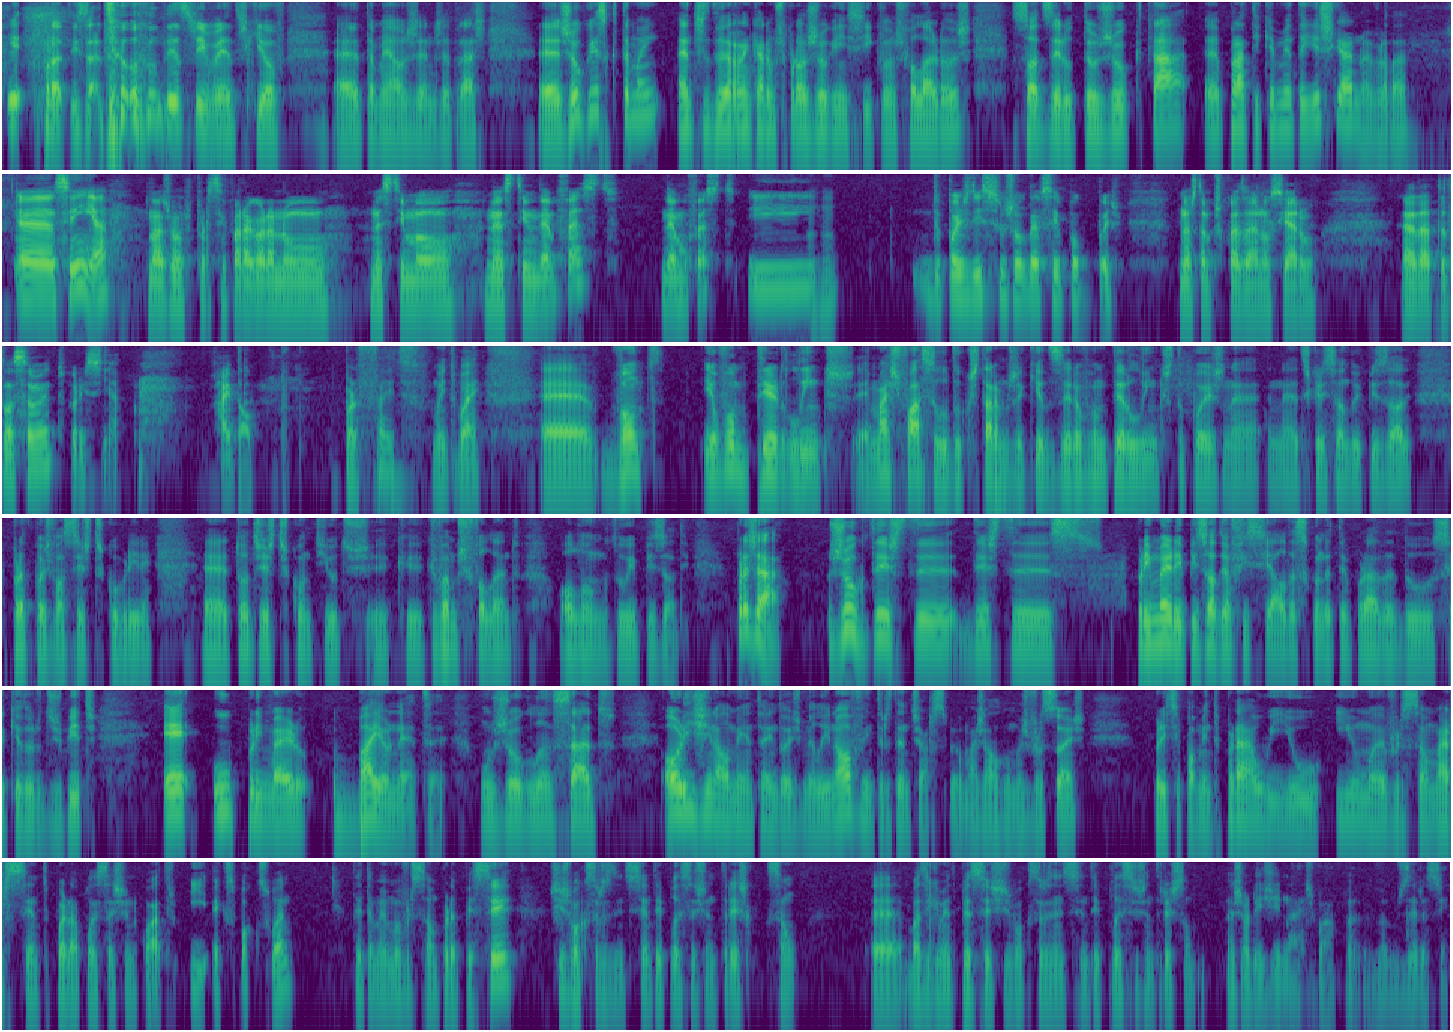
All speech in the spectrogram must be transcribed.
e, pronto, exato. Um desses eventos que houve uh, também há uns anos atrás. Uh, jogo esse que também, antes de arrancarmos para o jogo em si que vamos falar hoje, só dizer o teu jogo que está uh, praticamente aí a chegar, não é verdade? sim, yeah. nós vamos participar agora no, na, Steam, na Steam Demo Fest, Demo Fest e uhum. depois disso o jogo deve sair pouco depois. Nós estamos quase a anunciar o, a data de lançamento, por isso, yeah. High top. Perfeito, muito bem. Uh, vão eu vou meter links, é mais fácil do que estarmos aqui a dizer. Eu vou meter links depois na, na descrição do episódio para depois vocês descobrirem uh, todos estes conteúdos uh, que, que, vamos falando ao longo do episódio. Para já, jogo deste, deste primeiro episódio oficial da segunda temporada do Saqueador dos Beats é o primeiro Bayonetta, um jogo lançado originalmente em 2009, entretanto já recebeu mais algumas versões, principalmente para a Wii U e uma versão mais recente para a PlayStation 4 e Xbox One. Tem também uma versão para PC, Xbox 360 e PlayStation 3, que são uh, basicamente PC, Xbox 360 e PlayStation 3 são as originais, vá, vamos dizer assim.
